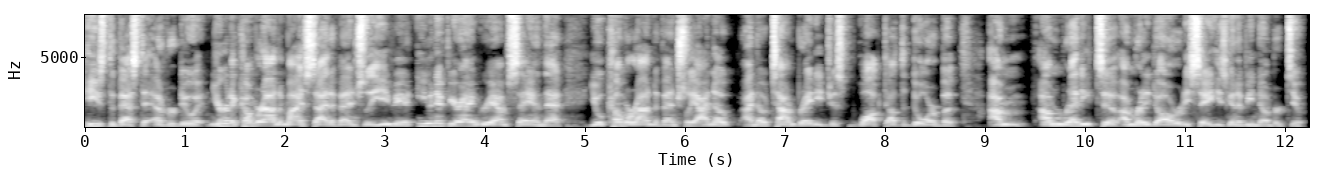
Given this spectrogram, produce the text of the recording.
he's the best to ever do it. You're going to come around to my side eventually, even even if you're angry. I'm saying that you'll come around eventually. I know I know Tom Brady just walked out the door, but I'm I'm ready to I'm ready to already say he's going to be number two.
